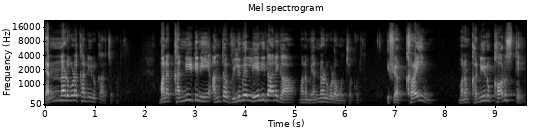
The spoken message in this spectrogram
ఎన్నడూ కూడా కన్నీరు కార్చకూడదు. మన కన్నీటిని అంత విలువ లేని దానిగా మనం ఎన్నడూ కూడా ఉంచకూడదు. ఇఫ్ యు ఆర్ క్రైమ్ మనం కన్నీరు కారుస్తే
